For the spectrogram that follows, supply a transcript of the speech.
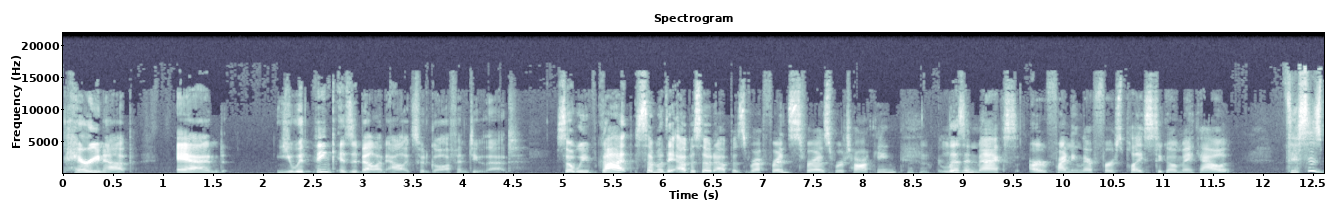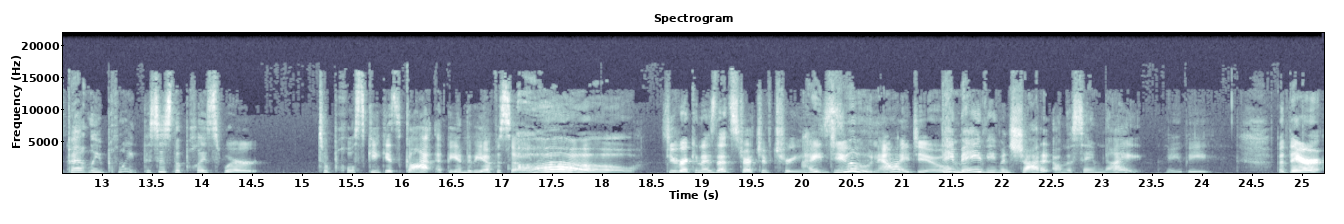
pairing up, and you would think Isabel and Alex would go off and do that. So we've got some of the episode up as reference for as we're talking. Mhm. Liz and Max are finding their first place to go make out. This is Bentley Point. This is the place where Topolsky gets got at the end of the episode. Oh, Do you recognize that stretch of trees? I do now. I do. They may have even shot it on the same night. Maybe. But they're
